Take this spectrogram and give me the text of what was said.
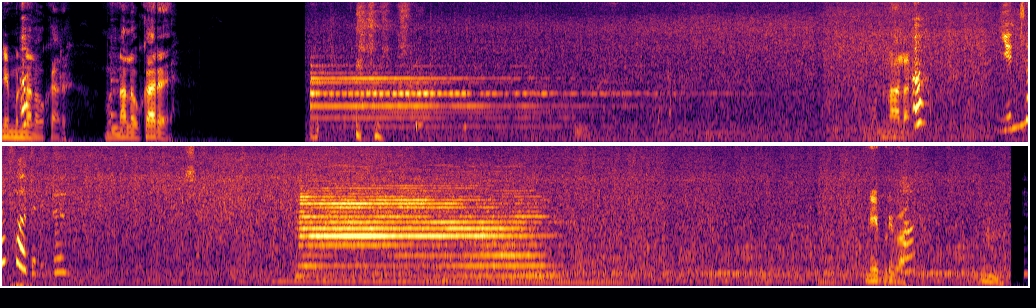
நீ முன்னால உட்காரு. முன்னால உட்காரு. முன்னால. என்ன இது? நீ இப்படி வா. ம்.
